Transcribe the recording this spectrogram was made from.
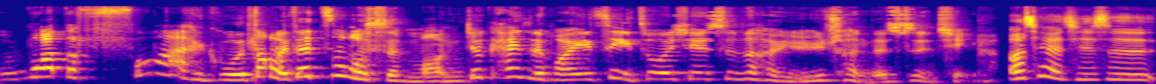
What the fuck！我到底在做什么？你就开始怀疑自己做一些是不是很愚蠢的事情。而且，其实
